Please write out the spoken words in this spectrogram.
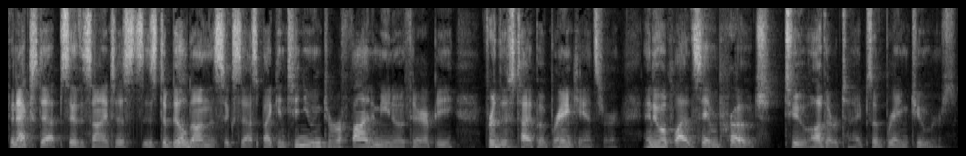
The next step, say the scientists, is to build on this success by continuing to refine immunotherapy for this type of brain cancer and to apply the same approach to other types of brain tumors.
